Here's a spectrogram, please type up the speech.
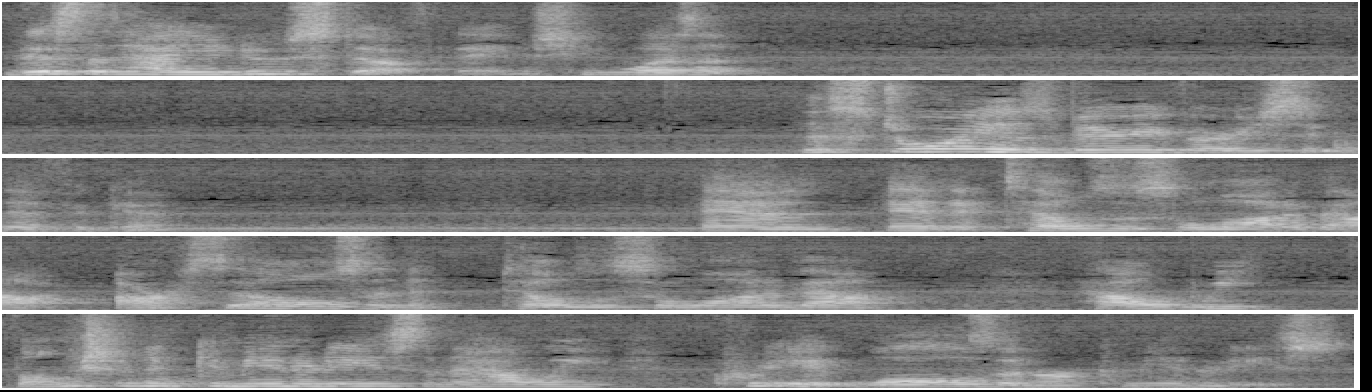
this is how you do stuff thing. She wasn't. The story is very, very significant. And, and it tells us a lot about ourselves and it tells us a lot about how we function in communities and how we create walls in our communities.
